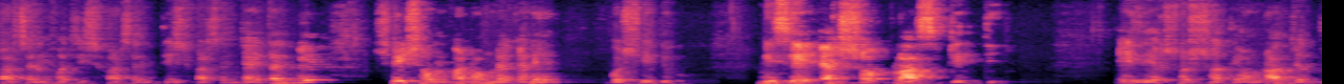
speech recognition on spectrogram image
পার্সেন্ট পঁচিশ পার্সেন্ট ত্রিশ পার্সেন্ট যাই থাকবে, সেই সংখ্যাটা আমরা এখানে বসিয়ে দিব। নিচে একশো প্লাস বৃদ্ধি, এই যে একশোর সাথে আমরা যত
